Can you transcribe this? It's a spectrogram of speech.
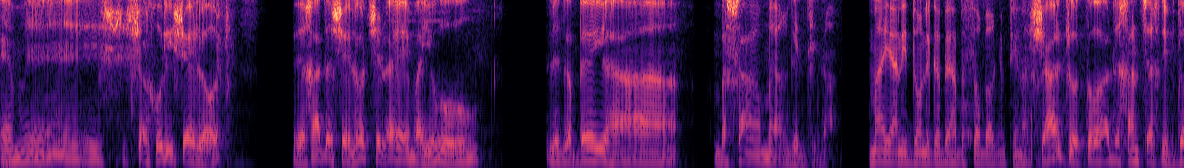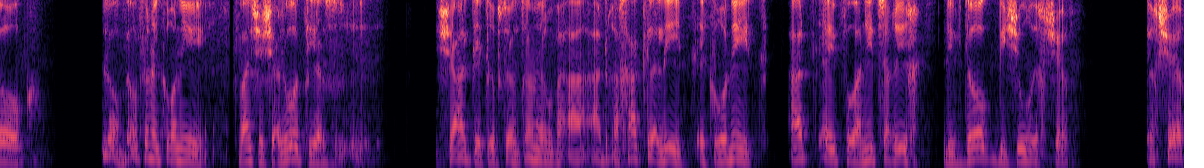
הם אה, שלחו לי שאלות, ואחת השאלות שלהם היו לגבי הבשר מארגנטינה. מה היה הנידון לגבי הבשר בארגנטינה? שאלתי אותו עד היכן צריך לבדוק. לא, באופן עקרוני, כיוון ששאלו אותי, אז אה, שאלתי את רב סטרנטון, הדרכה כללית, עקרונית, עד איפה אני צריך לבדוק באישור הכשר. הכשר.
